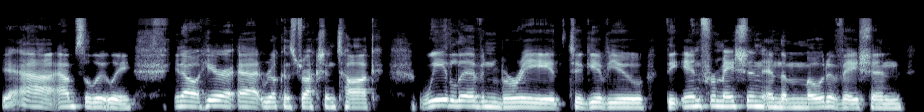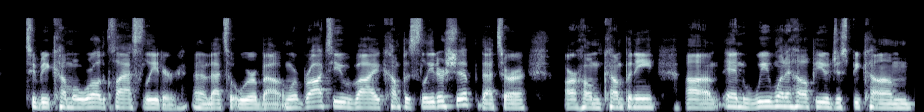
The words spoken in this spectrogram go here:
Yeah, absolutely. You know, here at Real Construction Talk, we live and breathe to give you the information and the motivation to become a world class leader. Uh, that's what we're about. And we're brought to you by Compass Leadership. That's our, our home company. Um, and we want to help you just become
